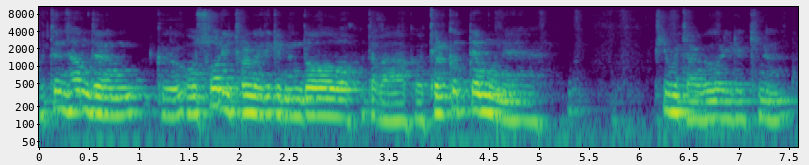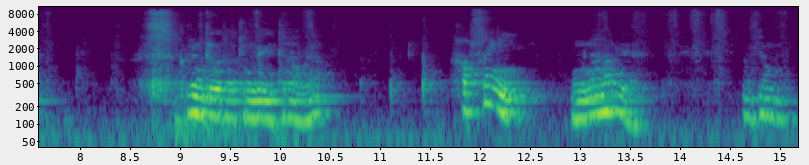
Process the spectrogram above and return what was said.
어떤 사람들은 그 옷소리 털로 이렇게 면도하다가 그 털끝 때문에 피부 자극을 일으키는 그런 경우도 종종 있더라고요. 합성이 무난하게 좀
